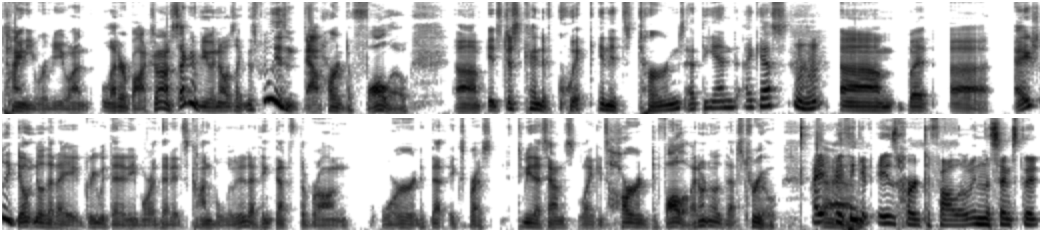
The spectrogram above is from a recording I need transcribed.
tiny review on Letterboxd, and on a second view, and I was like, this really isn't that hard to follow. Um, it's just kind of quick in its turns at the end, I guess. Mm-hmm. Um, but uh, I actually don't know that I agree with that anymore. That it's convoluted. I think that's the wrong word. That express to me that sounds like it's hard to follow. I don't know that that's true. I, I think Um, it is hard to follow in the sense that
